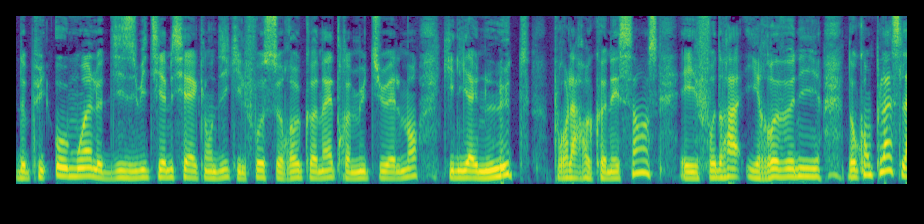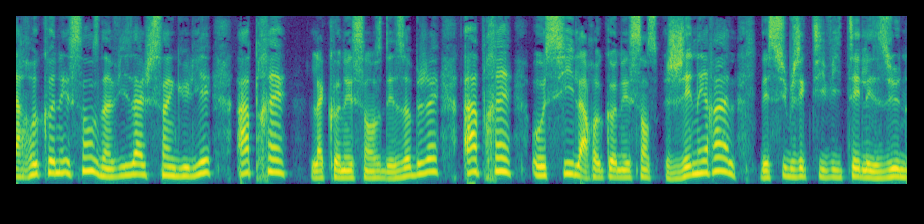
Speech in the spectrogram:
Depuis au moins le XVIIIe siècle, on dit qu'il faut se reconnaître mutuellement, qu'il y a une lutte pour la reconnaissance, et il faudra y revenir. Donc on place la reconnaissance d'un visage singulier après la connaissance des objets, après aussi la reconnaissance générale des subjectivités les unes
